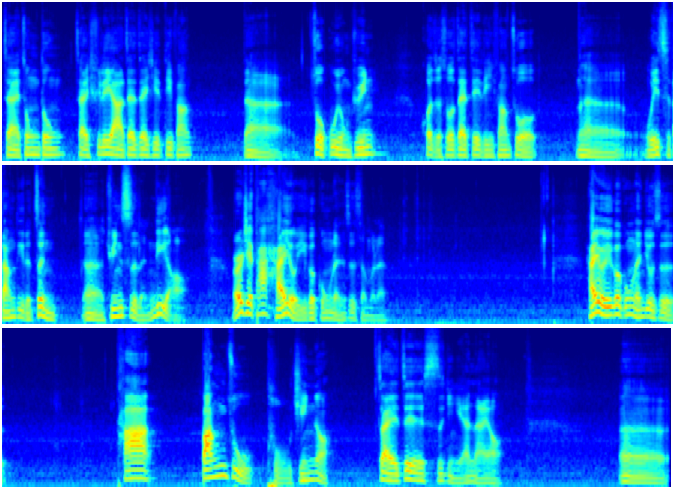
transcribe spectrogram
在中东、在叙利亚，在这些地方，呃，做雇佣军，或者说在这地方做，呃，维持当地的政呃军事能力啊，而且它还有一个功能是什么呢？还有一个功能就是，它帮助普京啊。在这十几年来啊，呃，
